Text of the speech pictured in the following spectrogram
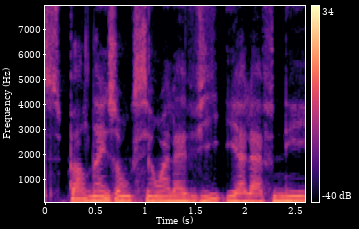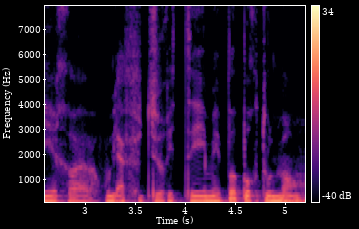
Tu parles d'injonction à la vie et à l'avenir euh, ou la futurité, mais pas pour tout le monde.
